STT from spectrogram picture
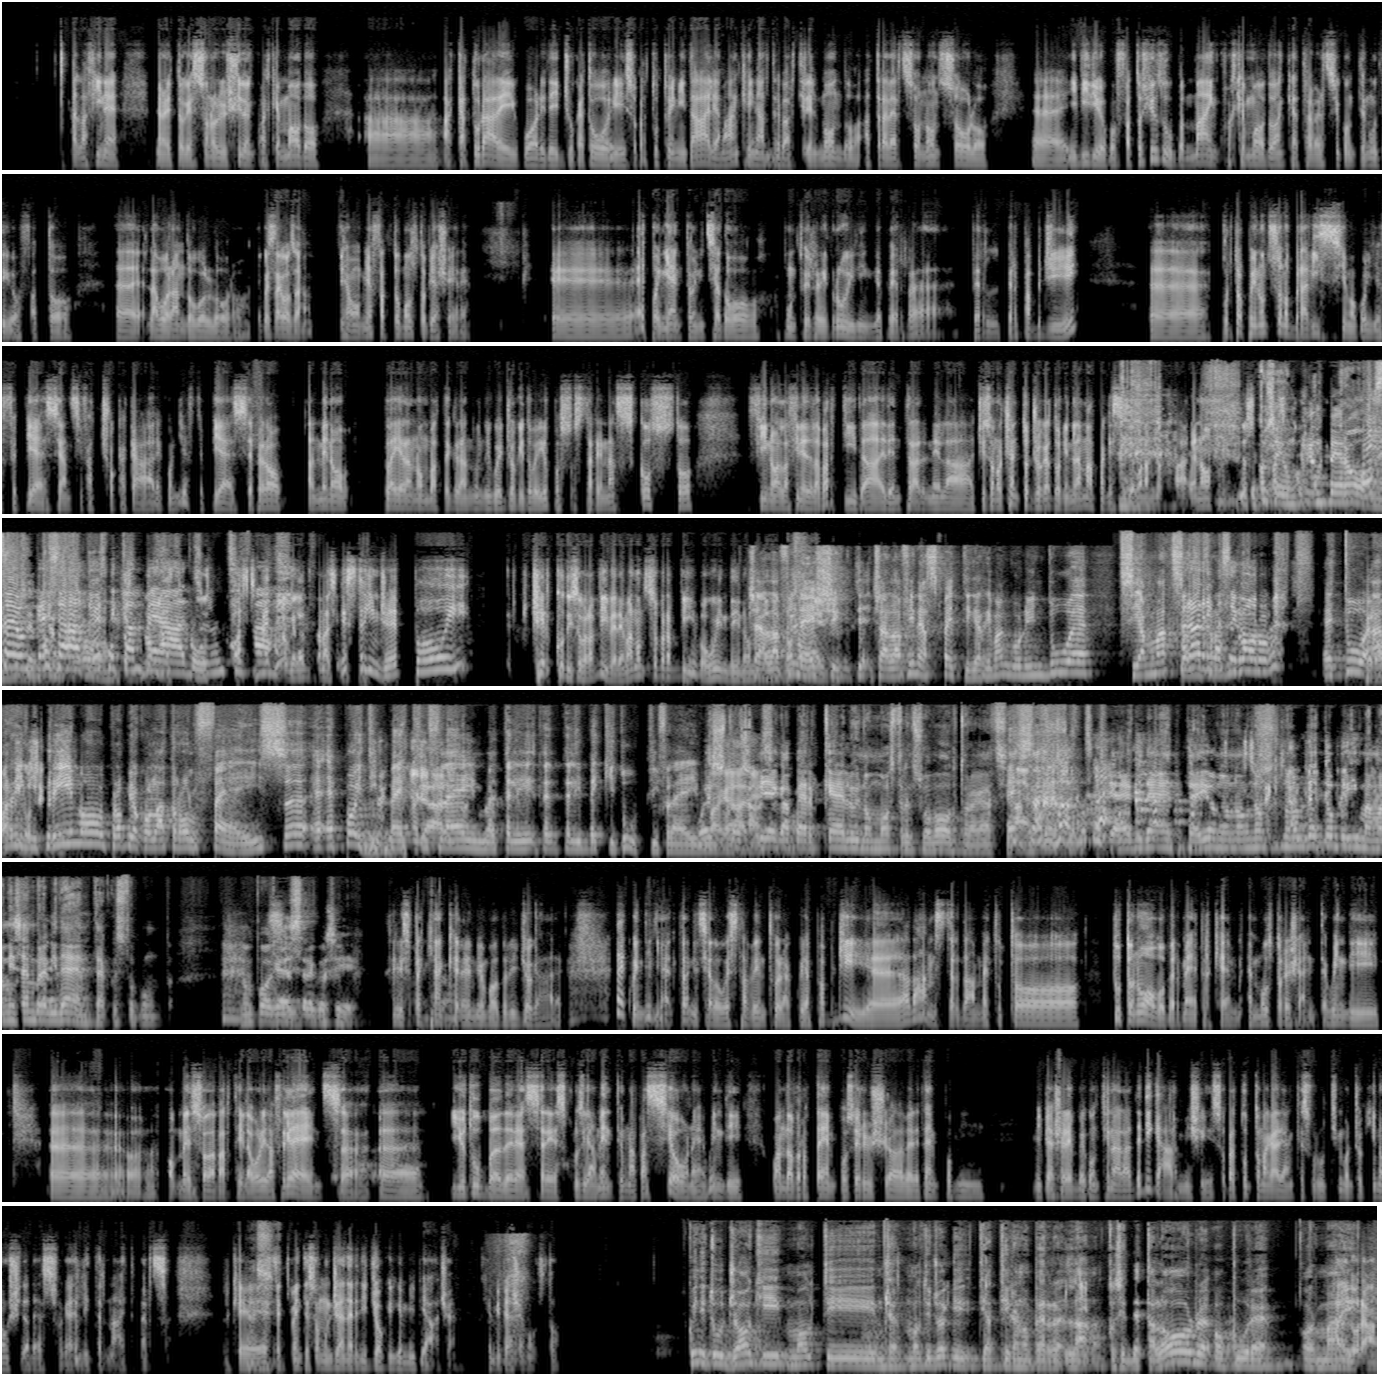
alla fine mi hanno detto che sono riuscito in qualche modo a, catturare i cuori dei giocatori, soprattutto in Italia, ma anche in altre parti del mondo, attraverso non solo eh, i video che ho fatto su YouTube, ma in qualche modo anche attraverso i contenuti che ho fatto eh, lavorando con loro. E questa cosa, diciamo, mi ha fatto molto piacere. E, e poi niente, ho iniziato appunto il recruiting per, per, per PUBG. Eh, purtroppo io non sono bravissimo con gli FPS, anzi faccio cacare con gli FPS, però almeno Player Unknown Battleground, uno di quei giochi dove io posso stare nascosto fino alla fine della partita ed entrare nella... Ci sono 100 giocatori nella mappa che si devono ammappare, no? tu sei un camperone. Questo è un, esatto, questo è camperaggio. Non si fa. che la zona si restringe e poi cerco di sopravvivere, ma non sopravvivo, quindi non... Cioè alla, non fine, esci, cioè alla fine aspetti che rimangono in due si ammazzano Però arriva secondo. e tu Però arrivi primo proprio con la troll face e, e poi ti becchi Flame te li, te, te li, becchi tutti Flame questo magari. spiega perché lui non mostra il suo volto ragazzi. Esatto. è evidente. Io non, non, non, non ho detto prima ma mi sembra evidente a questo punto. Non può che sì. essere così. Si rispecchia anche nel mio modo di giocare. E quindi niente, ho iniziato questa avventura qui a PUBG, eh, ad Amsterdam, è tutto tutto nuovo per me perché è molto recente, quindi eh, ho messo da parte i lavori da freelance. Eh, YouTube deve essere esclusivamente una passione, quindi quando avrò tempo, se riuscirò ad avere tempo, mi, mi piacerebbe continuare a dedicarmici, soprattutto magari anche sull'ultimo giochino uscito adesso che è Little Nightmares, perché eh sì. effettivamente sono un genere di giochi che mi piace, che mi piace molto. Quindi tu giochi molti, cioè, molti giochi ti attirano per la sì. cosiddetta lore oppure ormai... Allora,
